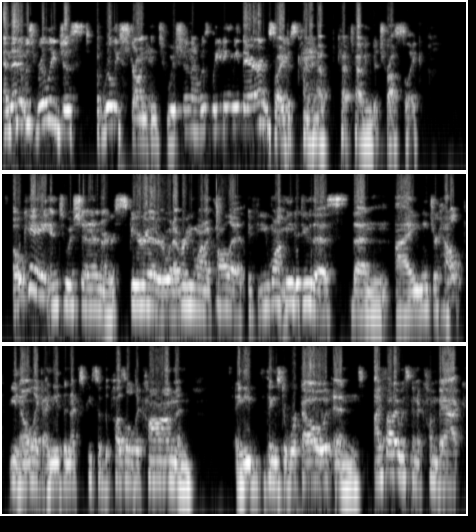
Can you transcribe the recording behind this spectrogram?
And then it was really just a really strong intuition that was leading me there, and so I just kind of have kept having to trust like okay, intuition or spirit or whatever you want to call it. If you want me to do this, then I need your help. You know, like I need the next piece of the puzzle to come and I need things to work out. And I thought I was going to come back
